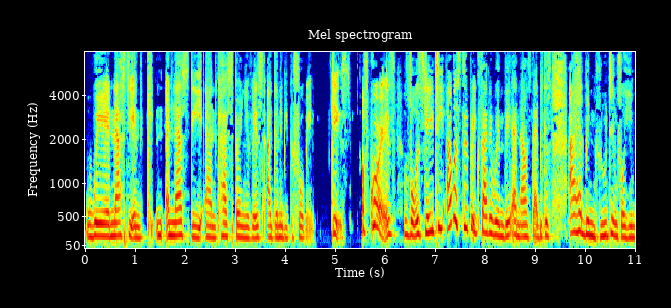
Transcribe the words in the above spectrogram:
where Nasty and, and Nasty and Cassper Nyovest are going to be performing. Guess of course, Volts JT. I was super excited when they announced that because I had been rooting for him.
